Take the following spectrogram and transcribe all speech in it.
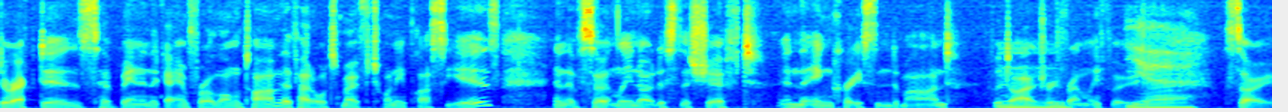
directors have been in the game for a long time. They've had Ultimo for 20 plus years, and they've certainly noticed the shift in the increase in demand for dietary friendly food. yeah. So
